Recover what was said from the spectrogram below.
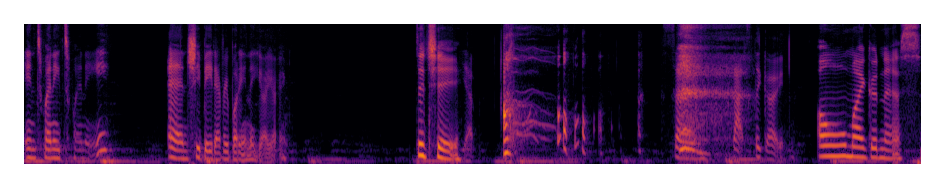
in 2020, and she beat everybody in the yo-yo. Did she? Yep. so that's the goat. Oh my goodness.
